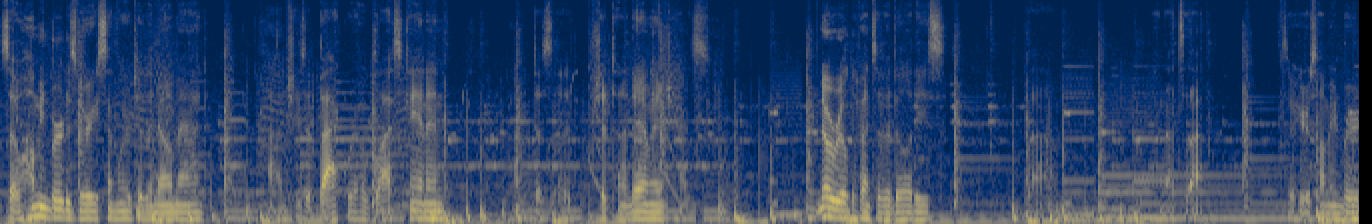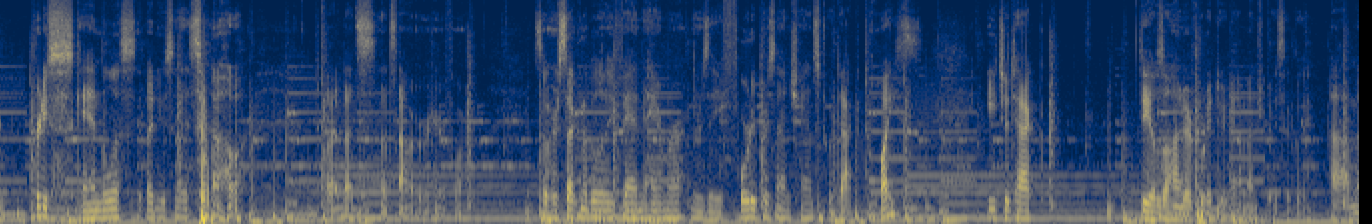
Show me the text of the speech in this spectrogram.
So Hummingbird is very similar to the Nomad. Um, she's a back row glass cannon, does a shit ton of damage, has no real defensive abilities, um, and that's that. So here's Hummingbird. Pretty scandalous, if I do say so. But that's that's not what we're here for. So her second ability, Fan the Hammer, there's a 40% chance to attack twice. Each attack deals 142 damage, basically. Um,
